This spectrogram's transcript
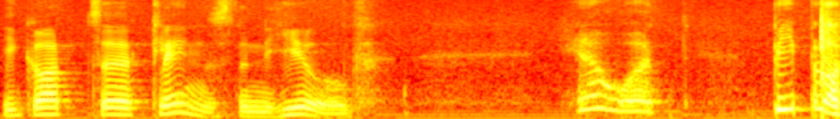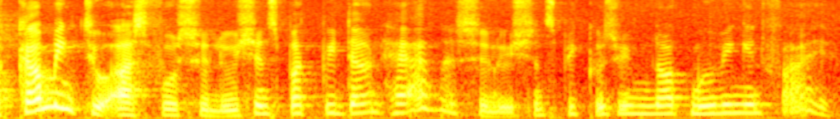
he got uh, cleansed and healed. You know what? People are coming to us for solutions, but we don't have the solutions because we're not moving in faith.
